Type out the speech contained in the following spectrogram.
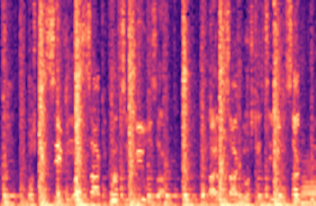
saque ostensivo, não é saque para civil usar. Tá? É um saque ostensivo, é um saque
